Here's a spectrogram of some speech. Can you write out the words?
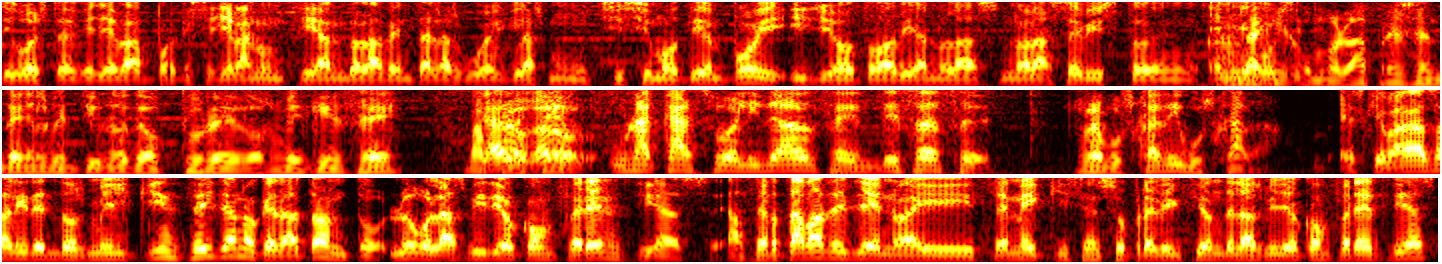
Digo esto de que lleva, porque se lleva anunciando la venta de las Google Glass muchísimo tiempo y, y yo todavía no las, no las he visto en, en Anda, ningún sitio. como la presenten el 21 de octubre de 2015, va Claro, a parecer claro. una casualidad eh, de esas eh, rebuscada y buscada. Es que van a salir en 2015 y ya no queda tanto. Luego las videoconferencias. Acertaba de lleno ahí CMX en su predicción de las videoconferencias,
